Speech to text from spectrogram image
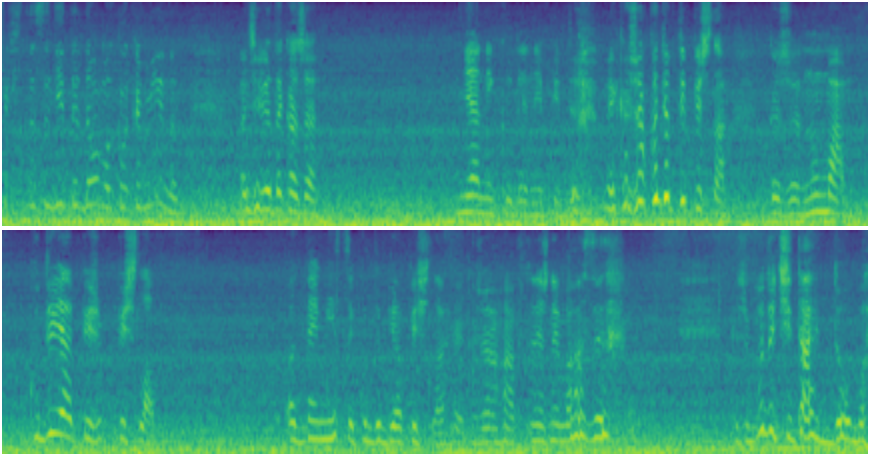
хочете сидіти вдома коло каміну. А Джуліта каже, я нікуди не піду. Я кажу, а куди б ти пішла? Каже, ну мам, куди я пішла? Одне місце, куди б я пішла. Я кажу, ага, в книжний магазин. Каже, буду читати вдома.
